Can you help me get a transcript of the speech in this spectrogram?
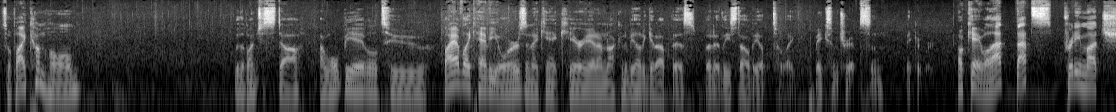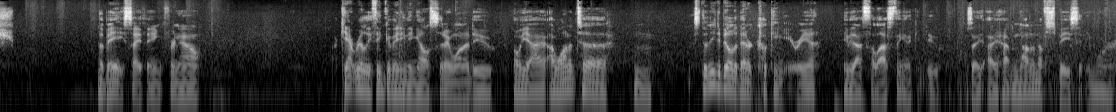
So if I come home with a bunch of stuff, I won't be able to... If I have like heavy ores and I can't carry it, I'm not going to be able to get up this, but at least I'll be able to like make some trips and make it work. Okay, well that that's pretty much the base, I think, for now. I can't really think of anything else that I want to do. Oh yeah, I, wanted to... Hmm. I still need to build a better cooking area. Maybe that's the last thing I can do. Because I, I have not enough space anymore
